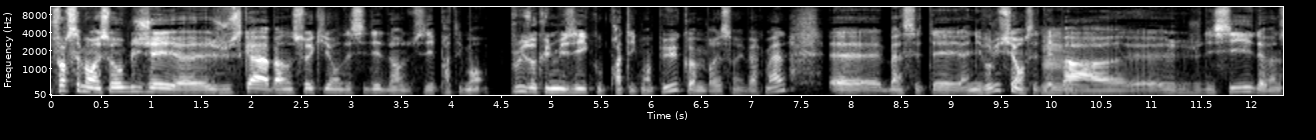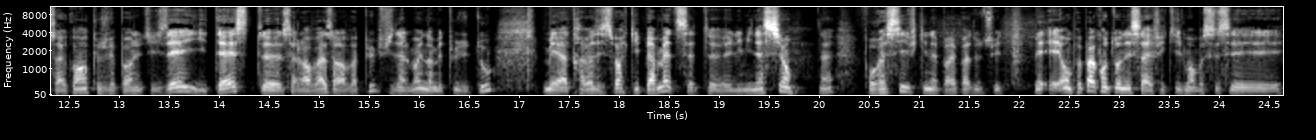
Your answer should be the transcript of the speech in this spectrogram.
Forcément, ils sont obligés, euh, jusqu'à exemple, ceux qui ont décidé d'en utiliser pratiquement plus aucune musique ou pratiquement plus, comme Bresson et Bergman, euh, ben c'était une évolution. C'était Mm. pas, euh, je décide à 25 ans que je vais pas en utiliser. Ils testent, euh, ça leur va, ça leur va plus. Puis finalement, ils n'en mettent plus du tout. Mais à travers des histoires qui permettent cette euh, élimination hein, progressive qui n'apparaît pas tout de suite. Mais on peut pas contourner ça effectivement parce que c'est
